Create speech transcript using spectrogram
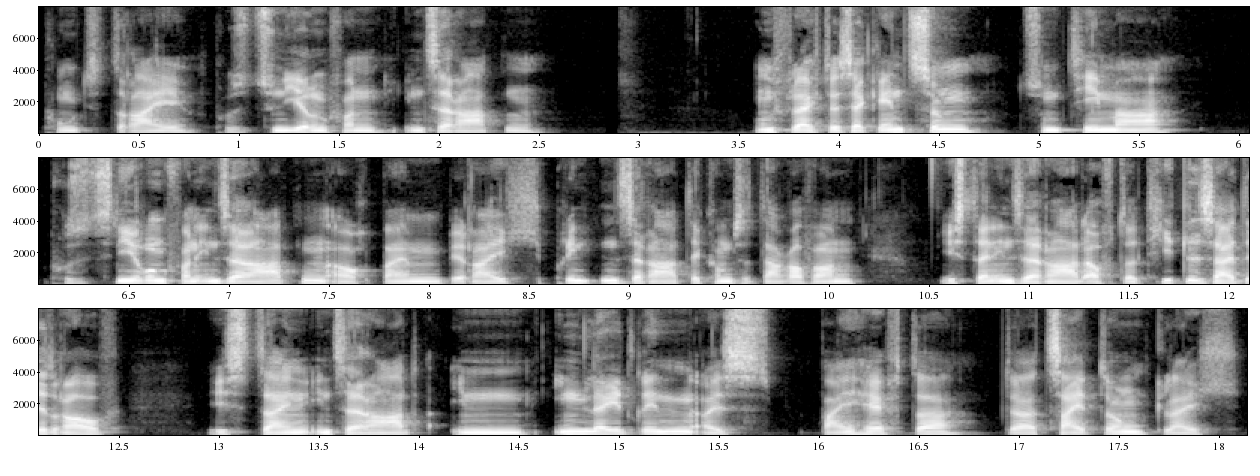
Punkt 3, Positionierung von Inseraten. Und vielleicht als Ergänzung zum Thema Positionierung von Inseraten, auch beim Bereich Printinserate kommt es darauf an, ist ein Inserat auf der Titelseite drauf, ist ein Inserat in Inlay drin als Beihefter der Zeitung gleich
